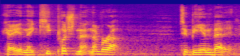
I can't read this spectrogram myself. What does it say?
Okay? And they keep pushing that number up to be embedded.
